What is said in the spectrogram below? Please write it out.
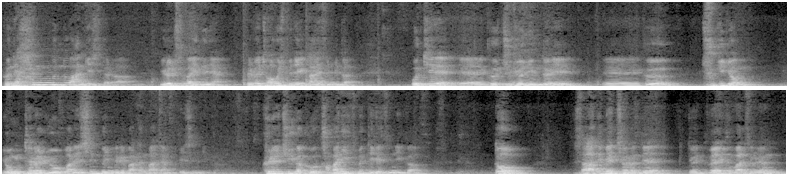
그런데 한 분도 안 계시더라. 이럴 수가 있느냐. 그러면 저 하고 싶은 얘기 다 했습니다. 어떻게 에, 그 주교님들이 에, 그 추기경 용태를 요구하는 신부님들이 말 한마디 않고 계십니까? 그래서 저희가 그거 가만히 있으면 되겠습니까? 또 사드 배치하는데 왜 그 말씀을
